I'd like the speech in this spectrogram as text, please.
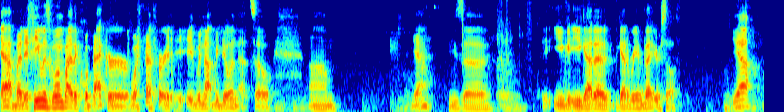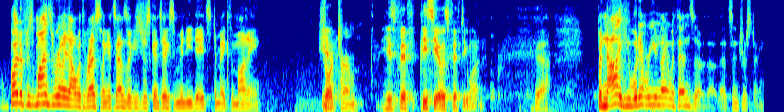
Yeah, but if he was going by the Quebecer or whatever, it, it would not be doing that. So, um, yeah, he's uh, you you gotta you gotta reinvent yourself. Yeah, but if his mind's really not with wrestling, it sounds like he's just going to take some indie dates to make the money, short Yeah. term. He's PCO is fifty one. Yeah, but not he wouldn't reunite with Enzo though. That's interesting.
